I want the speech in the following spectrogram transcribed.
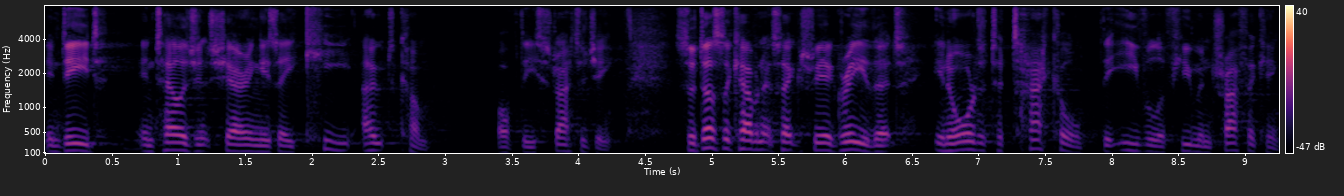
Indeed, intelligence sharing is a key outcome of the strategy. So does the Cabinet Secretary agree that in order to tackle the evil of human trafficking,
